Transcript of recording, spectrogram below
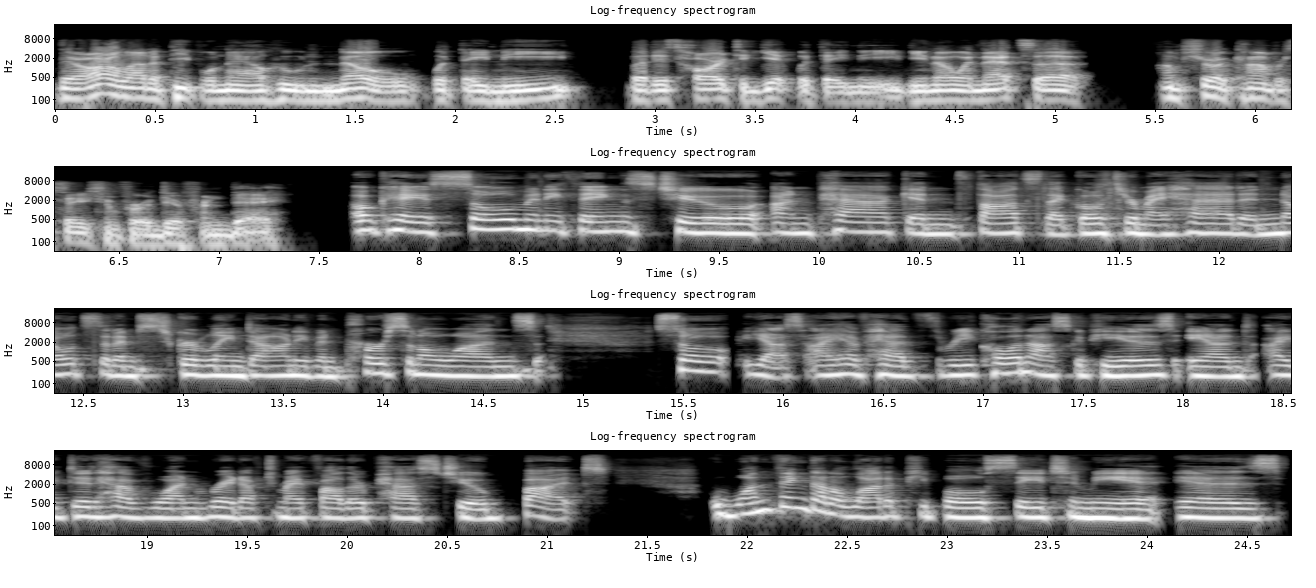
there are a lot of people now who know what they need, but it's hard to get what they need, you know, and that's a I'm sure a conversation for a different day. Okay, so many things to unpack and thoughts that go through my head and notes that I'm scribbling down, even personal ones. So, yes, I have had three colonoscopies and I did have one right after my father passed too. But one thing that a lot of people say to me is,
